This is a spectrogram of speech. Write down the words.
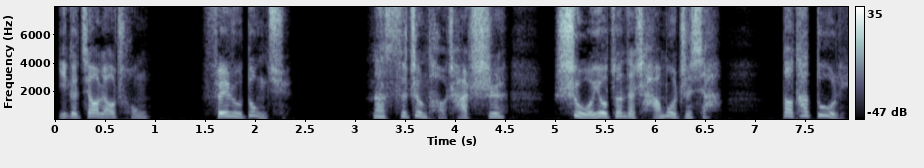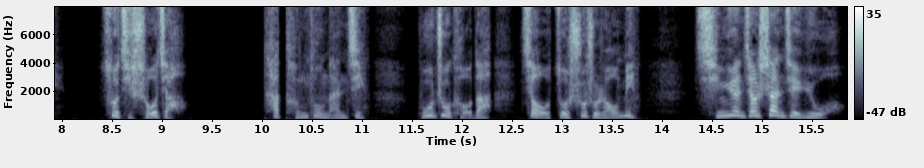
一个鹪鹩虫，飞入洞去。那厮正讨茶吃，是我又钻在茶沫之下，到他肚里做起手脚。他疼痛难禁，不住口的叫我做叔叔饶命，情愿将扇借于我。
